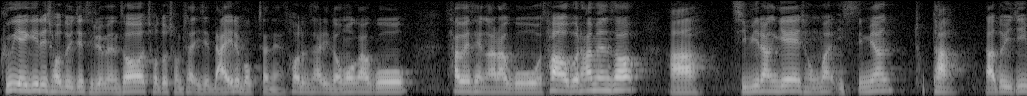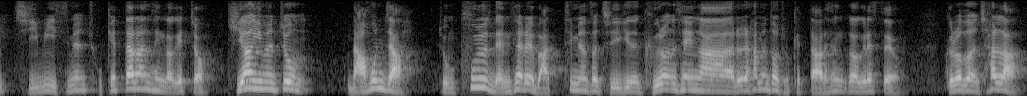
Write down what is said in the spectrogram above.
그 얘기를 저도 이제 들으면서 저도 점차 이제 나이를 먹잖아요. 서른 살이 넘어가고 사회생활하고 사업을 하면서 아 집이란 게 정말 있으면 좋다. 나도 이 집 집이 있으면 좋겠다라는 생각했죠. 기왕이면 좀 나 혼자 좀 풀 냄새를 맡으면서 즐기는 그런 생활을 하면 더 좋겠다 생각을 했어요. 그러던 찰나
